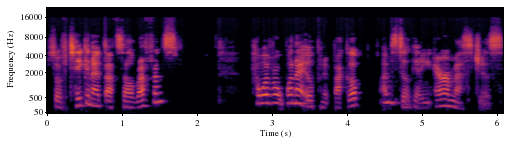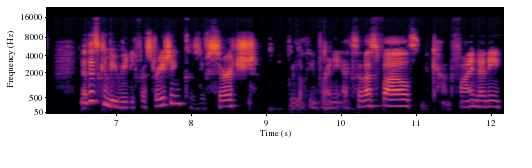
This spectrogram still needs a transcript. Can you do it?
So I've taken out that cell reference. However, when I open it back up, I'm still getting error messages. Now this can be really frustrating because you've searched, you're looking for any XLS files, you can't find any.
